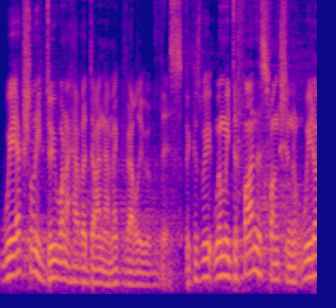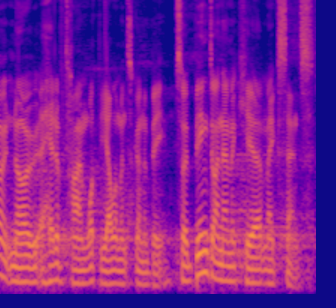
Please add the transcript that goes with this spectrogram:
we actually do want to have a dynamic value of this. Because we, when we define this function, we don't know ahead of time what the element's going to be. So being dynamic here makes sense.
